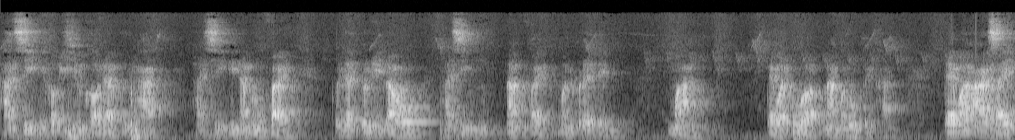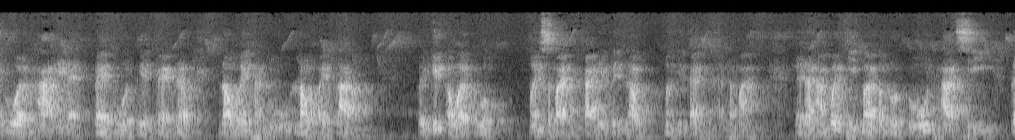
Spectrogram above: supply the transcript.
ธาตุสีนี่เขาไม่ชื่อเขาแล้วคือธาตุธาตุสีที่น้ำลงไป เพราะฉะนั้นตัวนี้เราถ้าสิ่น้ำลงไปมันไม่ได้เป็นมารแต่ว่าตัวนามรูปเป็นขันแต่ว่าอาศัยตัวธาตุนี่แหละแปรปรวนเปลี่ยนแปลงแล้ว เราไม่ทันรู้เราไปตาม ไปยึดเอาว่าตัวไม่สบายทางกายนี่เป็นเรา มันคือกายเป็นขันธมาแต่ถ้าหากว่าจิตมากำหนดรู้ธาตุสี่แปร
